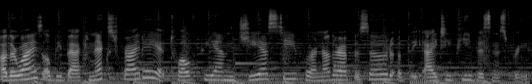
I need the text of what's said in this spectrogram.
Otherwise, I'll be back next Friday at 12 p.m. GST for another episode of the ITP Business Brief.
